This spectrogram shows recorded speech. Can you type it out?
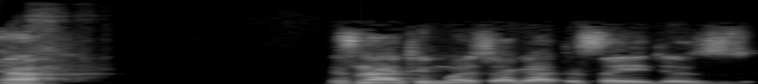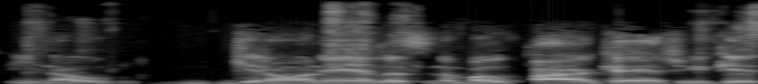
Yeah. It's not too much I got to say. Just, you know, get on there and listen to both podcasts. You get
